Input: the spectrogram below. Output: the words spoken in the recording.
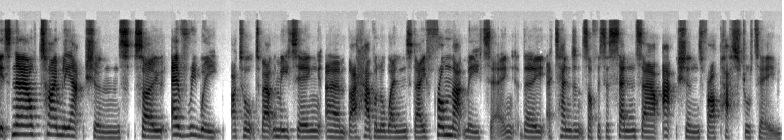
it's now timely actions. So every week I talked about the meeting um, that I have on a Wednesday. From that meeting, the attendance officer sends out actions for our pastoral team,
